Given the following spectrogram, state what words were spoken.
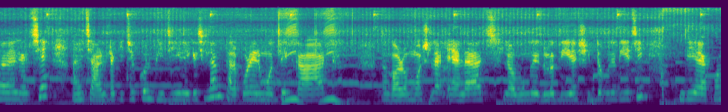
হয়ে গেছে। আমি চালটা কিছুক্ষণ ভিজিয়ে রেখেছিলাম। তারপরে এর মধ্যে কাঠ, গরম মশলা, এলাচ, লবঙ্গ এগুলো দিয়ে সিদ্ধ করে দিয়েছি। দিয়ে এখন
